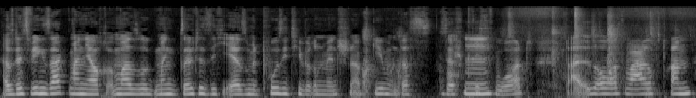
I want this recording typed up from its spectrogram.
Also deswegen sagt man ja auch immer so, man sollte sich eher so mit positiveren Menschen abgeben und das, dieser mhm. Sprichwort, mhm. da ist auch was Wahres dran.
